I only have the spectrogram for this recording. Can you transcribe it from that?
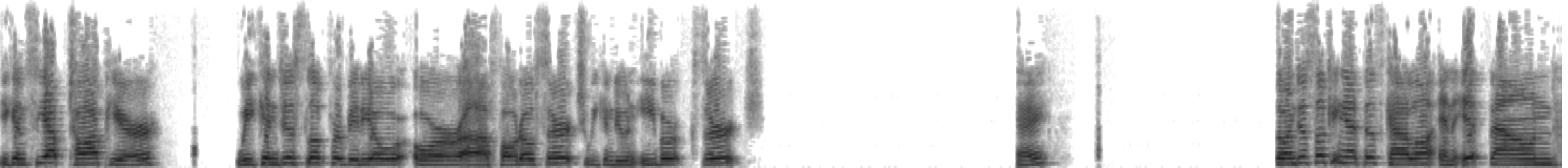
You can see up top here, we can just look for video or uh, photo search. We can do an ebook search. Okay. So I'm just looking at this catalog and it found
